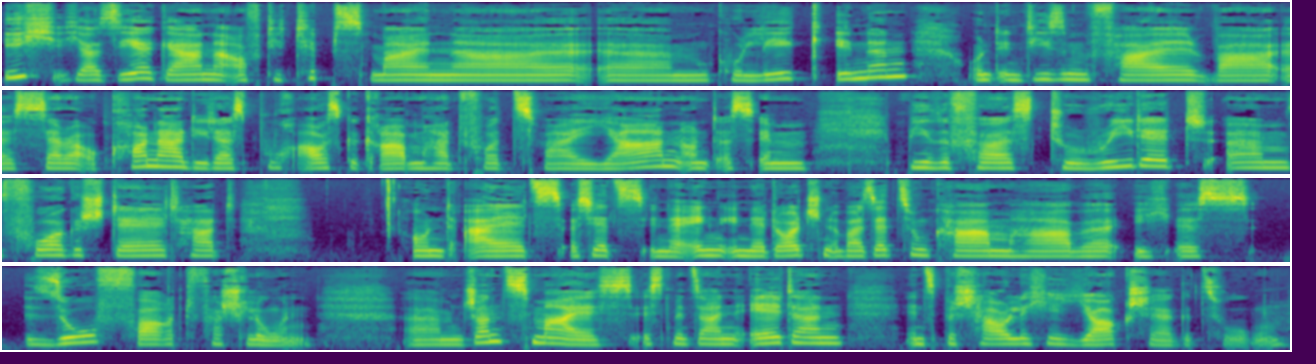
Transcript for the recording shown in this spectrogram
ich ja sehr gerne auf die Tipps meiner ähm, KollegInnen. Und in diesem Fall war es Sarah O'Connor, die das Buch ausgegraben hat vor zwei Jahren und es im Be the First to Read It ähm, vorgestellt hat. Und als es jetzt in der, in der deutschen Übersetzung kam, habe ich es sofort verschlungen. Ähm, John Smythe ist mit seinen Eltern ins beschauliche Yorkshire gezogen.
